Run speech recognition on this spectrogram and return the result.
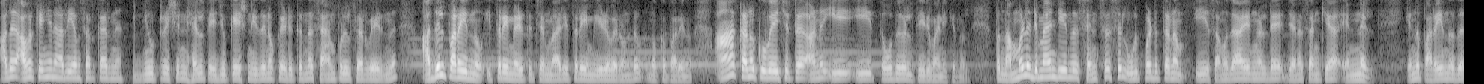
അത് അവർക്ക് എങ്ങനെ അറിയാം സർക്കാരിന്? ന്യൂട്രീഷൻ ഹെൽത്ത് എഡ്യൂക്കേഷൻ ഇതിനൊക്കെ എടുക്കുന്ന സാമ്പിൾ സർവേയിൽ നിന്ന് അതിൽ പറയുന്നു. ഇത്രയും എഴുത്തച്ഛന്മാർ ഇത്രയും ഈഴവരുണ്ട് എന്നൊക്കെ പറയുന്നു. ആ കണക്ക് ഉപയോഗിച്ചിട്ട് ആണ് ഈ ഈ തോതുകൾ തീരുമാനിക്കുന്നത്. അപ്പം നമ്മൾ ഡിമാൻഡ് ചെയ്യുന്നത് സെൻസസിൽ ഉൾപ്പെടുത്തണം ഈ സമുദായങ്ങളുടെ ജനസംഖ്യ എണ്ണൽ. എന്ന് പറയുന്നത്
